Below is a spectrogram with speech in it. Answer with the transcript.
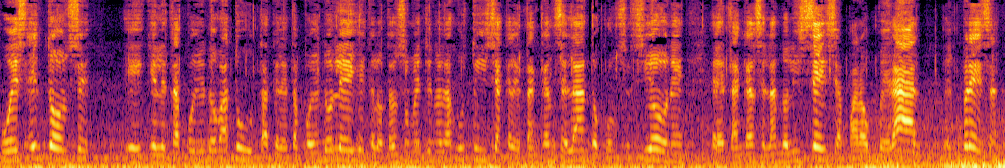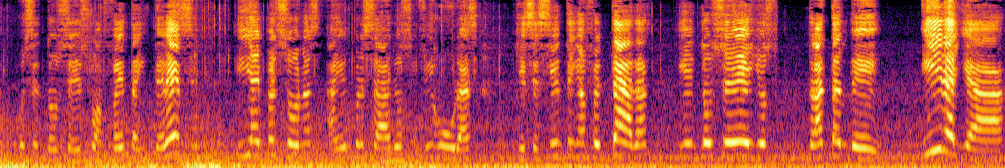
pues entonces eh, que le están poniendo batuta, que le están poniendo leyes, que lo están sometiendo a la justicia, que le están cancelando concesiones, que le están cancelando licencias para operar empresas, pues entonces eso afecta intereses. Y hay personas, hay empresarios y figuras que se sienten afectadas y entonces ellos tratan de ir allá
